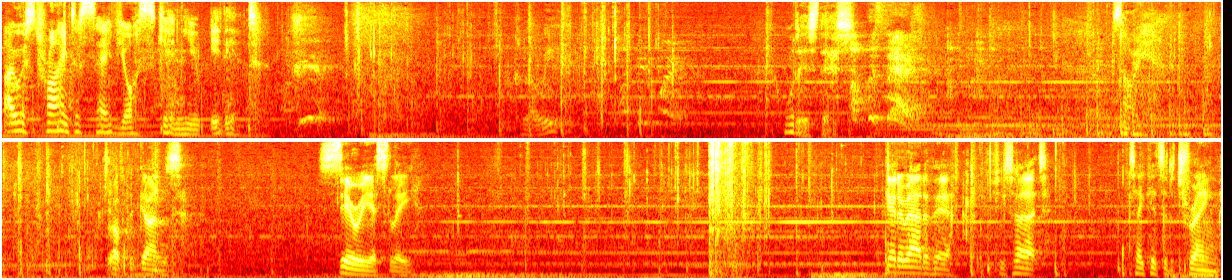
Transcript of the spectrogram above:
I was trying to save your skin, you idiot. Chloe? What is this? Up the stairs! Sorry. Drop the guns. Seriously. Get her out of here. She's hurt. Take her to the train.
